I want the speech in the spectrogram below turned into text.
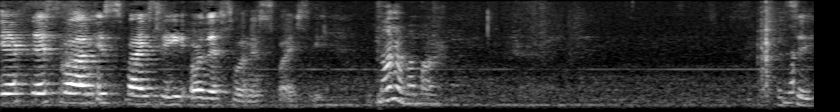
if this one is spicy or this one is spicy. None of them are. Let's see.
